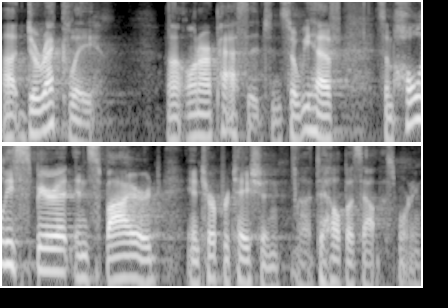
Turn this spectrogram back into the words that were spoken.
uh, directly uh, on our passage, and so we have some Holy Spirit inspired interpretation to help us out this morning.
